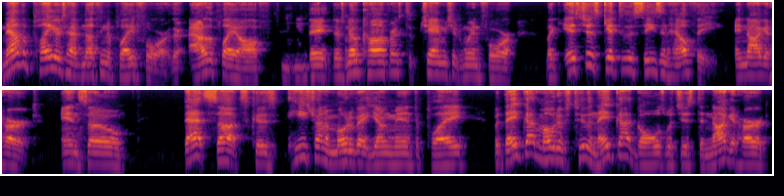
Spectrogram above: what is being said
now the players have nothing to play for. They're out of the playoff. Mm-hmm. They there's no conference championship to win for. Like it's just get through the season healthy and not get hurt. And so that sucks because he's trying to motivate young men to play, but they've got motives too, and they've got goals, which is to not get hurt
